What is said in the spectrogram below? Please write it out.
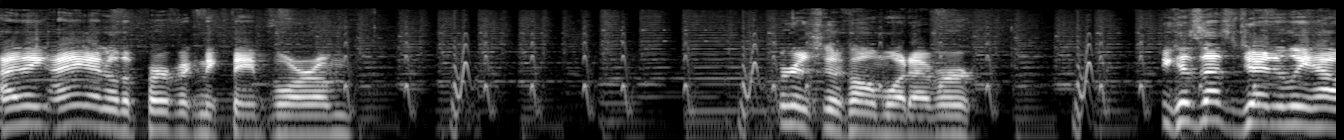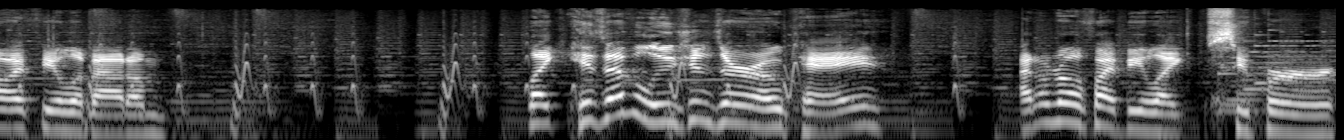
I think I think I know the perfect nickname for him. We're just gonna call him whatever. Because that's genuinely how I feel about him. Like, his evolutions are okay. I don't know if I'd be, like, super,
